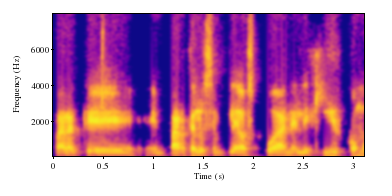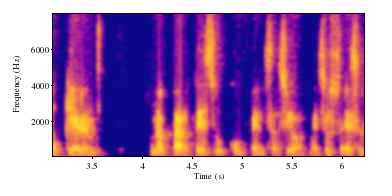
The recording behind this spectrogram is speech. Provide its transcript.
para que en parte los empleados puedan elegir cómo quieren una parte de su compensación. Eso, es, eso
